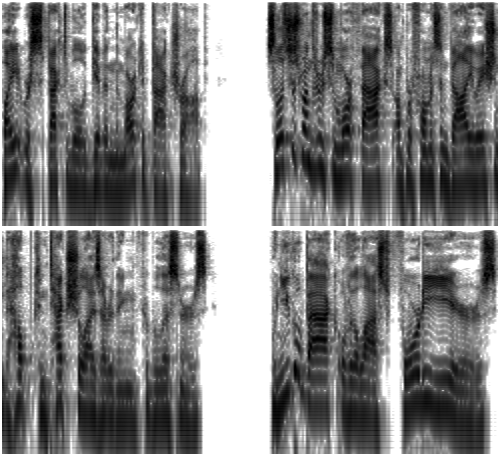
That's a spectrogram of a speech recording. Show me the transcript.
quite respectable given the market backdrop. So let's just run through some more facts on performance and valuation to help contextualize everything for the listeners. When you go back over the last 40 years,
